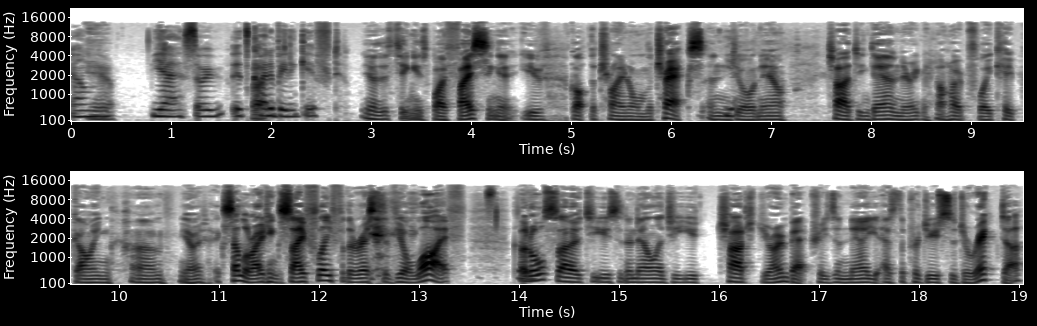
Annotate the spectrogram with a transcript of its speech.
Um, Yeah. yeah, so it's But- kind of been a gift. You know, the thing is, by facing it, you've got the train on the tracks, and Yeah. you're now charging down, there and you're going to hopefully keep going. Um, you know, accelerating safely for the rest of your life. But also, to use an analogy, you charged your own batteries, and now, you, as the producer director,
